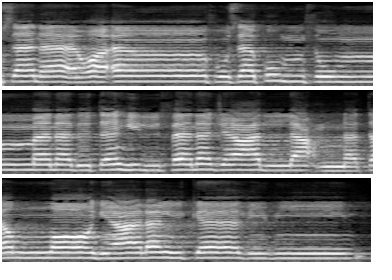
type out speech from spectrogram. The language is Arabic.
وَأَنفُسَنَا وَأَنفُسَكُمْ ثُمَّ نَبْتَهِلْ فَنَجْعَل لَّعْنَتَ اللَّهِ عَلَى الْكَاذِبِينَ.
